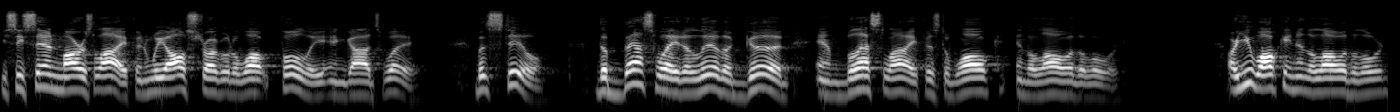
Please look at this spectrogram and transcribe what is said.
You see, sin mars life, and we all struggle to walk fully in God's way. But still, the best way to live a good and blessed life is to walk in the law of the Lord. Are you walking in the law of the Lord?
